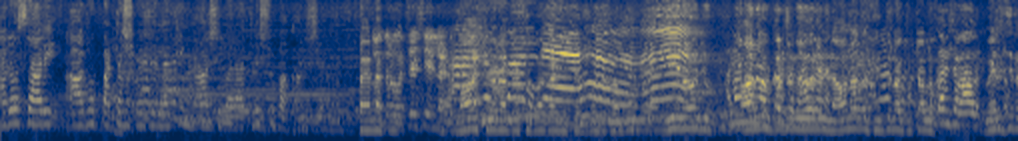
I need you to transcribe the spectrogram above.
మరోసారి ఆర్మూర్ పట్టణ ప్రజలకి మహాశివరాత్రి శుభాకాంక్షలు. ప్రజలకు మహాశివరాత్రి శుభాకాంక్షలు తెలుపుకుంటున్నాము. ఈ రోజు ఆర్మూర్ పట్టణంలోని నవనాథ సిద్ధుల గుట్టలో వెలిసిన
